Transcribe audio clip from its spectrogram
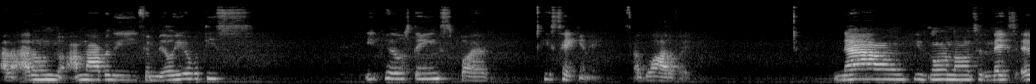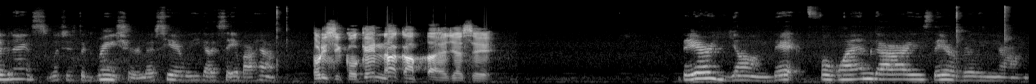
I, I don't know. I'm not really familiar with these e pills things, but he's taking it, a lot of it. Now he's going on to the next evidence, which is the green shirt. Let's hear what he got to say about him. थोड़ी सी कोकेन ना कांपता है जैसे They're young. They, for one, guys, they're really young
